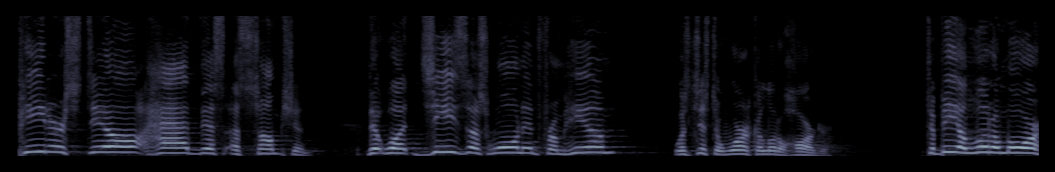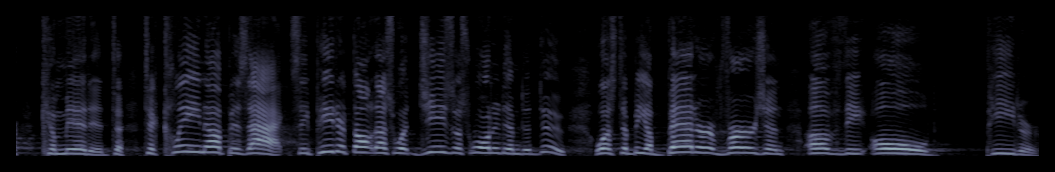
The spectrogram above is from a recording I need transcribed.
Peter still had this assumption that what Jesus wanted from him was just to work a little harder, to be a little more committed, to, to clean up his act. See, Peter thought that's what Jesus wanted him to do, was to be a better version of the old Peter.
